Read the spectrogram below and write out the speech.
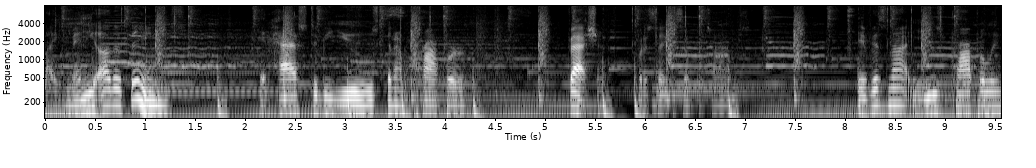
like many other things. It has to be used in a proper fashion, for the sake of simple terms. If it's not used properly,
